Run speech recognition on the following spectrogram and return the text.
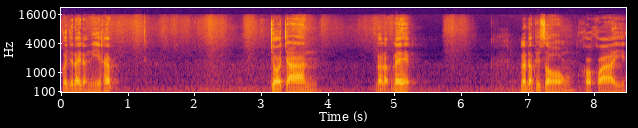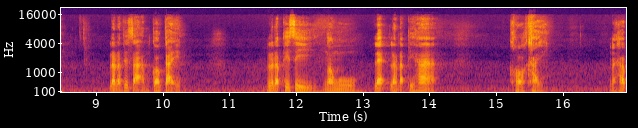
ก็จะได้ดังนี้ครับ จอจานระดับแรก ระดับที่2คอควาย ระดับที่ 3กอไก่ ระดับที่ 4 งองู และระดับที่ 5 ขอไข่นะครับ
